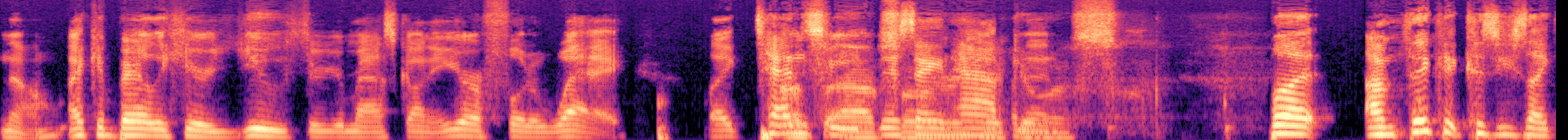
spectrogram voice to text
"No, I can barely hear you through your mask on. You're a foot away, like ten That's feet. This ain't happening." But I'm thinking because he's like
